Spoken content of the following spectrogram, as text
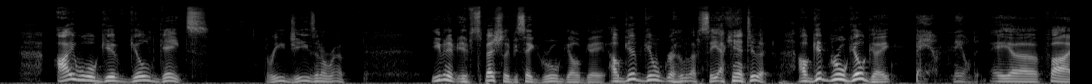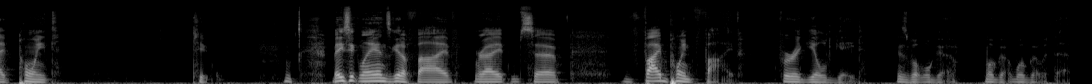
I will give Guildgates three G's in a row. Even if, especially if you say Gruul Gilgate, I'll give Guild. See, I can't do it. I'll give Gruul Gilgate. Bam, nailed it. A uh, five point. Basic lands get a five, right? So five point five for a Guildgate is what we'll go. We'll go. We'll go with that.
